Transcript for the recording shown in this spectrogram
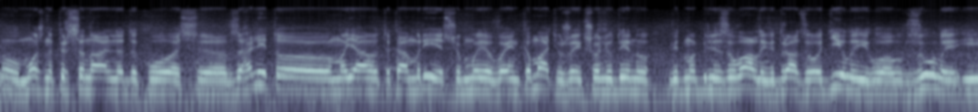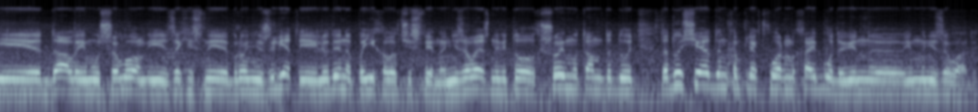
ну, можна персонально до когось. Е, Взагалі-то моя така мрія, щоб ми в воєнкоматі, вже якщо людину відмобілізували, відразу оділи його, взули і дали йому шолом і захисний бронежилет, і людина поїхала в частину. Незалежно від того, що йому там дадуть. Дадуть ще один комплект форми, хай буде, він е, йому не завадить.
